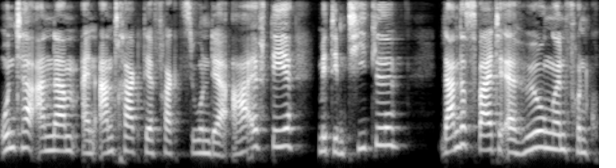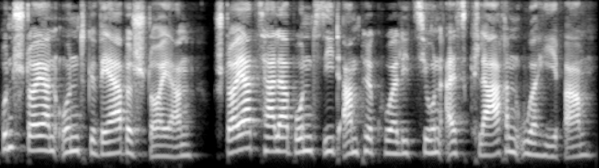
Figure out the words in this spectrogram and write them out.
unter anderem ein Antrag der Fraktion der AfD mit dem Titel Landesweite Erhöhungen von Grundsteuern und Gewerbesteuern Steuerzahlerbund sieht Ampelkoalition als klaren Urheber.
